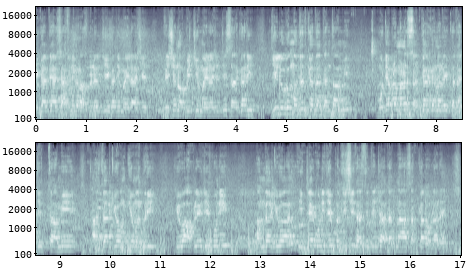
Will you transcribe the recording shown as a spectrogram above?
एखाद्या शासनगर हॉस्पिटलची एखादी महिला असेल रेशन ऑफिसची महिला असेल जे सरकारी जी लोक मदत करतात त्यांचा आम्ही मोठ्या प्रमाणात सत्कार करणार आहे. कदाचित आम्ही खासदार किंवा मुख्यमंत्री किंवा आपले जे कोणी आमदार किंवा इथल्या कोणी जे प्रतिष्ठित असतील त्यांच्या हातातनं हा सत्कार होणार आहे.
